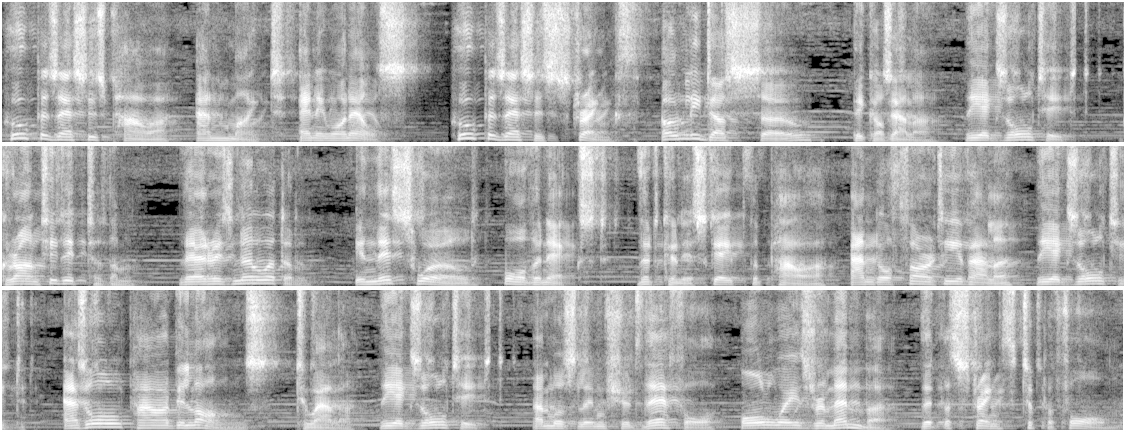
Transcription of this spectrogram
who possesses power and might. Anyone else who possesses strength only does so because Allah, the Exalted, granted it to them. There is no atom in this world or the next that can escape the power and authority of Allah, the Exalted, as all power belongs to Allah, the Exalted. A Muslim should therefore always remember that the strength to perform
